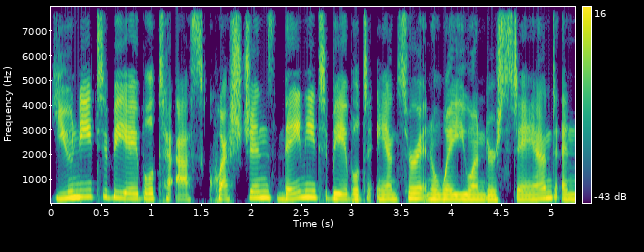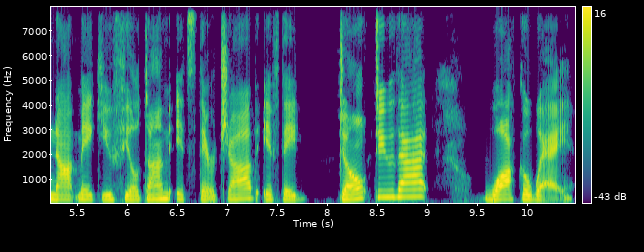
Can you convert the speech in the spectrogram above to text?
You need to be able to ask questions. They need to be able to answer it in a way you understand and not make you feel dumb. It's their job. If they don't do that, walk away.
